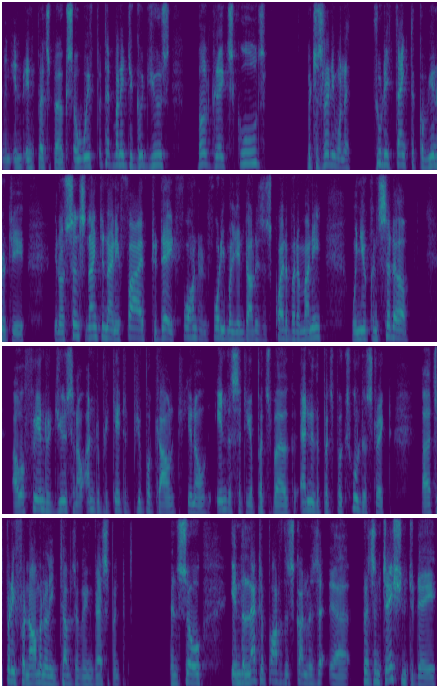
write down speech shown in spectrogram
in, in, in Pittsburg. So we've put that money to good use, built great schools, which is really want to truly thank the community you know, since 1995 to date, 440 million dollars is quite a bit of money. When you consider our free and reduced and our unduplicated pupil count, you know, in the city of Pittsburg and in the Pittsburg School District, uh, it's pretty phenomenal in terms of investment. And so, in the latter part of this conversa- uh, presentation today,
